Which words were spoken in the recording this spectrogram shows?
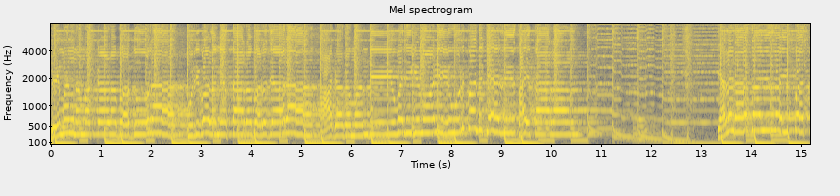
ಭೀಮನ ಮಕ್ಕಳ ಬದೂರ ಕುರಿಗಳ ಮೆತ್ತಾರ ಬರ್ಜಾರ. ಆಗದ ಮಂದಿ ಇವರಿಗೆ ನೋಡಿ ಉರ್ಕೊಂಡು ಕೇಳ್ರಿ ಸಾಯ್ತಾರ. ಎರಡ ಸಾವಿರದ ಇಪ್ಪತ್ತ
